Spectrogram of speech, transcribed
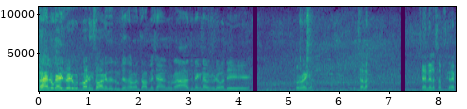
Hello guys very good morning स्वागत आहे तुमच्या सर्वांचं आपल्या चॅनलवर अजून एक नवीन व्हिडिओमध्ये बरोबर आहे का? चला. चॅनलला सबस्क्राईब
